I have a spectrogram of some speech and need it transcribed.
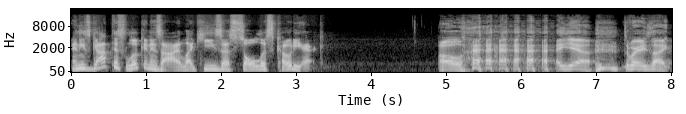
and he's got this look in his eye like he's a soulless Kodiak. Oh, yeah. To where he's like,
